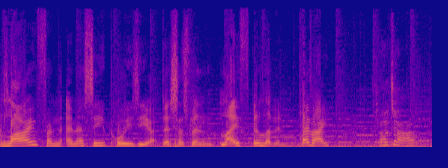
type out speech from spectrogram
live from the MSC Poesia. This has been Life at 11. Bye bye. Ciao, ciao.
